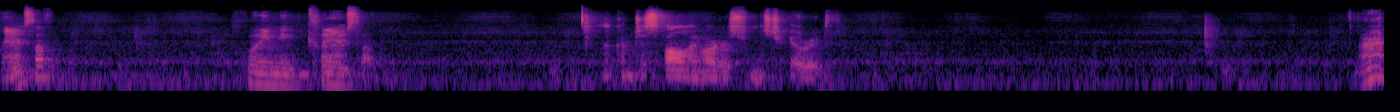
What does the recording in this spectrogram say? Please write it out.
Clearance level? What do you mean, clearance level? Look, I'm just following orders from Mr. Gilruth. All right.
